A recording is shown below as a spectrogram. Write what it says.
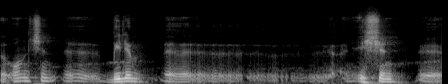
E, onun için e, bilim e, yani işin e,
